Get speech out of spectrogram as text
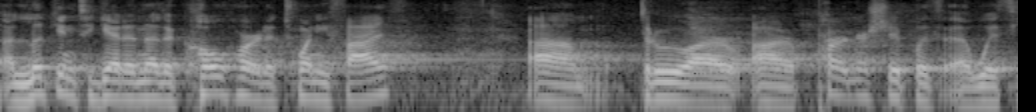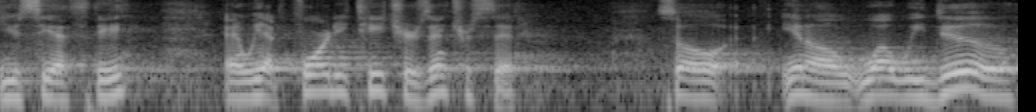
uh, looking to get another cohort of 25 um, through our, our partnership with, uh, with UCSD, and we had 40 teachers interested. So, you know, what we do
